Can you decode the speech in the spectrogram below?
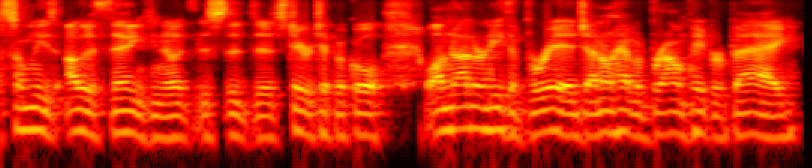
some of these other things. You know, this the, the stereotypical. Well, I'm not underneath a bridge. I don't have a brown paper bag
